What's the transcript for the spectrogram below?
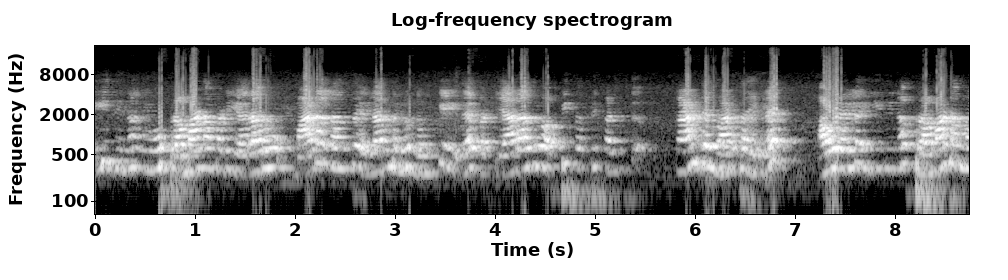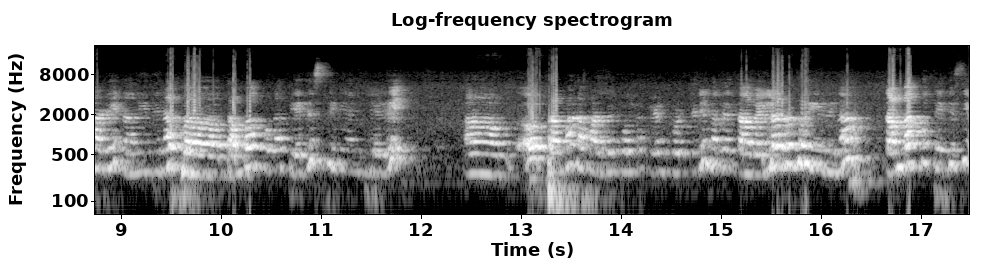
ಈ- ದಿನ ನೀವು ಪ್ರಮಾಣ ಮಾಡಿ ಯಾರು ಮಾಡಲ್ಲ ಅಂತ ಎಲ್ಲಾರ ನಂಬಿಕೆ ಇದೆ ಬಟ್ ಯಾರಾದ್ರೂ ಅಪ್ಪಿ ತಪ್ಪಿ ಕಣ್ತು ಕಾಣ್ದೆ ಮಾಡ್ತಾ ಇದ್ರೆ ಅವರೆಲ್ಲ ಈ ದಿನ ಪ್ರಮಾಣ ಮಾಡಿ ನಾನು ಈ ದಿನ ತಂಬಾಕುನ ತ್ಯಜಿಸ್ತೀನಿ ಅಂತ ಹೇಳಿ ಪ್ರಮಾಣ ಮಾಡ್ಬೇಕು ಅಂತ ಕೇಳ್ಕೊಡ್ತೀನಿ ಮತ್ತೆ ತಾವೆಲ್ಲರೂ ಈ ದಿನ ತಂಬಾಕು ತ್ಯಜಿಸಿ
